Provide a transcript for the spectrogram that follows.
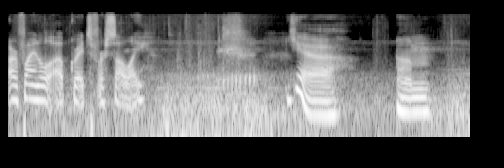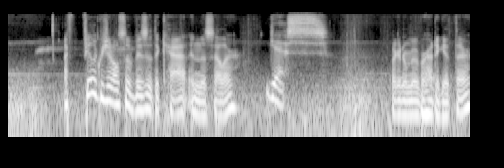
our final upgrades for Sully. Yeah. Um. I feel like we should also visit the cat in the cellar. Yes. If I can remember how to get there.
